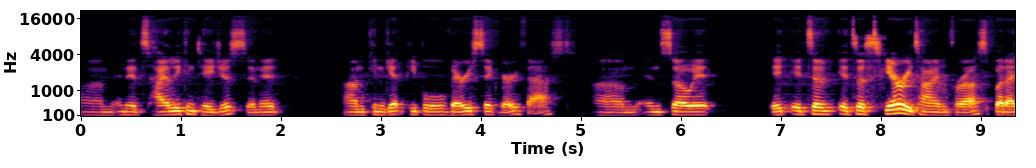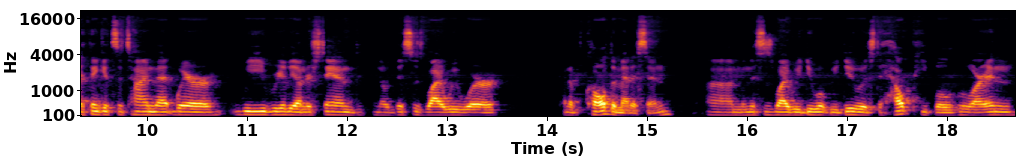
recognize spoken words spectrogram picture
um, and it's highly contagious, and it um, can get people very sick very fast. Um, and so it, it, it's a it's a scary time for us, but I think it's a time that where we really understand. You know, this is why we were kind of called to medicine, um, and this is why we do what we do is to help people who are in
